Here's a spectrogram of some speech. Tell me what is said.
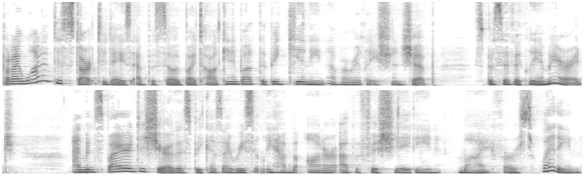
But I wanted to start today's episode by talking about the beginning of a relationship, specifically a marriage. I'm inspired to share this because I recently had the honor of officiating my first wedding.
